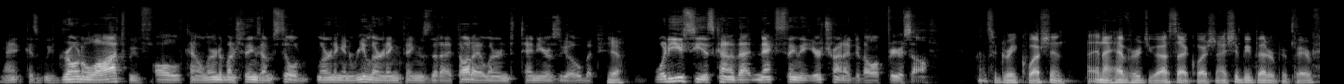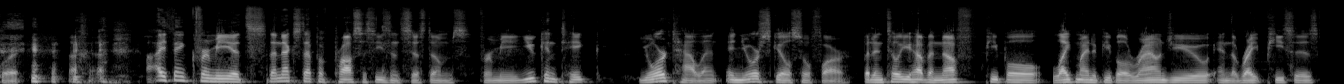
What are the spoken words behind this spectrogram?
Right. Because we've grown a lot. We've all kind of learned a bunch of things. I'm still learning and relearning things that I thought I learned 10 years ago. But yeah. what do you see as kind of that next thing that you're trying to develop for yourself? That's a great question. And I have heard you ask that question. I should be better prepared for it. I think for me, it's the next step of processes and systems. For me, you can take your talent and your skill so far, but until you have enough people, like minded people around you and the right pieces,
